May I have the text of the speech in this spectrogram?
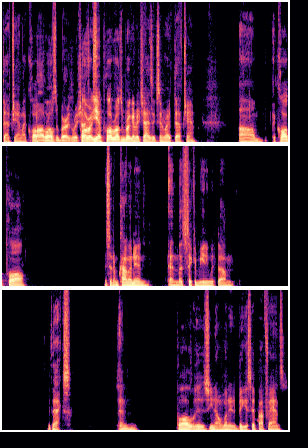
Def Jam. I called Paul, Paul, Rosenberg and Rich Paul, Isaacson. yeah, Paul Rosenberg and Rich Isaacson were at Def Jam. Um, I called Paul. I said, I'm coming in and let's take a meeting with um with X. And Paul is, you know, one of the biggest hip hop fans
